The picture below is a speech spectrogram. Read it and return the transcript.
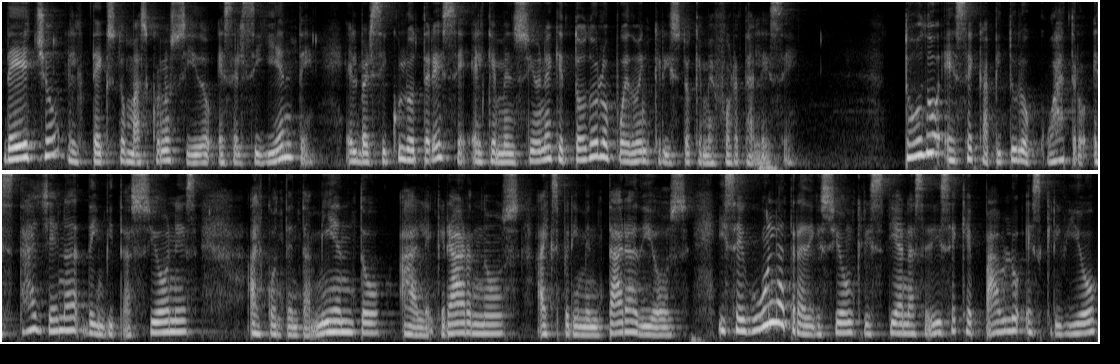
De hecho, el texto más conocido es el siguiente, el versículo 13, el que menciona que todo lo puedo en Cristo que me fortalece. Todo ese capítulo 4 está llena de invitaciones al contentamiento, a alegrarnos, a experimentar a Dios. Y según la tradición cristiana se dice que Pablo escribió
